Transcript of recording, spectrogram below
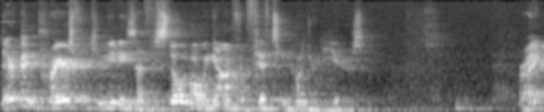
There have been prayers for communities that are still going on for 1,500 years. Right?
